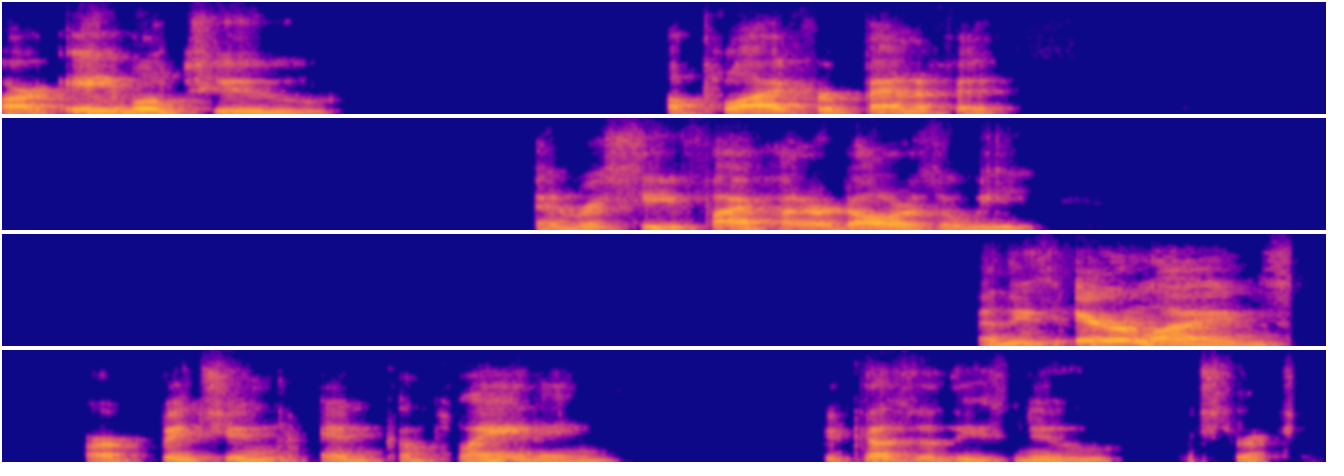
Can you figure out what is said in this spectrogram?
are able to apply for benefits and receive $500 a week And these airlines are bitching and complaining because of these new restrictions.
